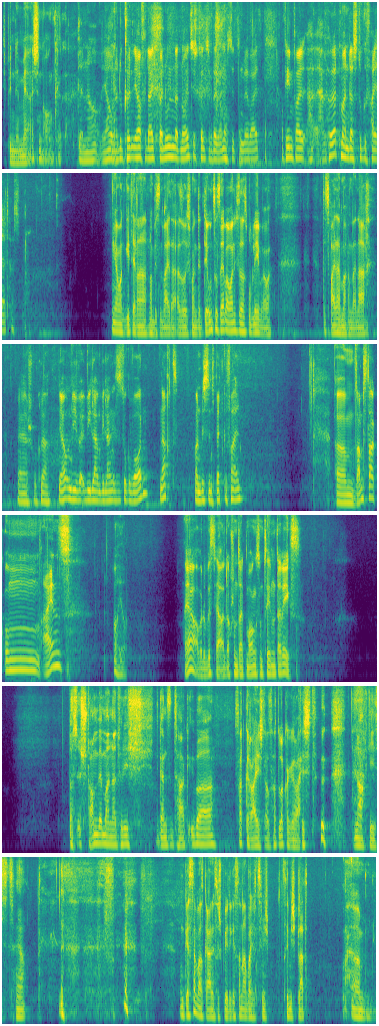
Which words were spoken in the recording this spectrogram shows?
Ich bin der Märchenonkel. Genau, ja, oder du könntest ja vielleicht bei 090 könntest du vielleicht auch noch sitzen, wer weiß. Auf jeden Fall hört man, dass du gefeiert hast. Ja, man geht ja danach noch ein bisschen weiter. Also ich meine, der Umzug selber war nicht so das Problem, aber das Weitermachen danach. Ja, schon klar. Ja, und wie, wie lange wie lang ist es so geworden? Nachts? Wann bist du ins Bett gefallen? Ähm, Samstag um eins. Oh jo. Naja, aber du bist ja doch schon seit morgens um zehn unterwegs. Das ist stramm, wenn man natürlich den ganzen Tag über. Es hat gereicht, also es hat locker gereicht. Nachgehst, ja. Und gestern war es gar nicht so spät. Gestern war ich ziemlich, ziemlich platt. Ähm,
